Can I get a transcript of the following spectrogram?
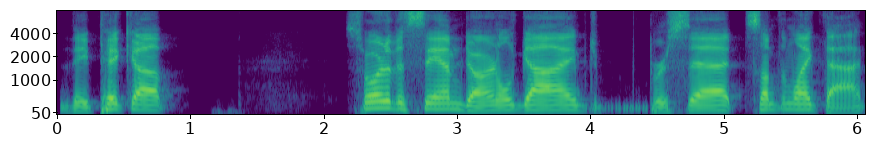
they pick up sort of a Sam Darnold guy, Brissett, something like that.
